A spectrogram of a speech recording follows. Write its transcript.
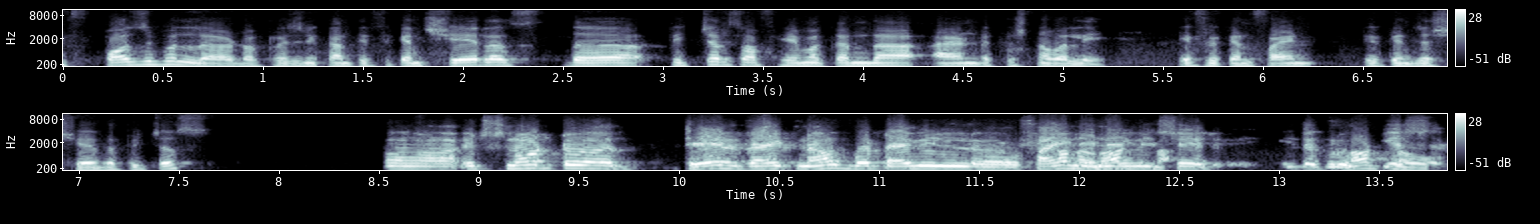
if possible uh, dr rajnikant if you can share us the pictures of hemakanda and krishnavalli if you can find you can just share the pictures Uh, it's not uh, there right now, but I will uh, find No, no, and I will now. share in the group. not yes, now sir.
